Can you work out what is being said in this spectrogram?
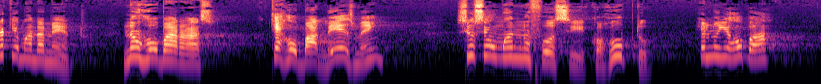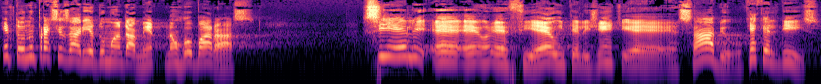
Para que mandamento? Não roubarás. Quer roubar mesmo, hein? Se o ser humano não fosse corrupto, ele não ia roubar. Então não precisaria do mandamento, não roubarás. Se ele é, é, é fiel, inteligente, é, é, sábio, o que é que ele diz?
